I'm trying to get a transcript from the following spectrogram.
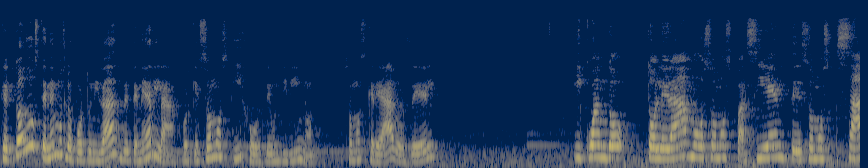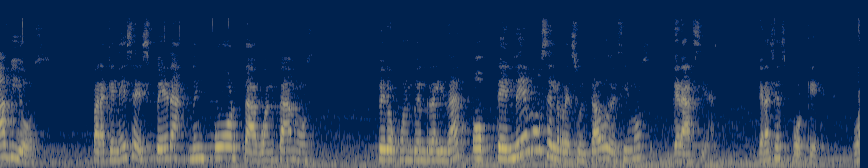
que todos tenemos la oportunidad de tenerla, porque somos hijos de un divino, somos creados de Él. Y cuando toleramos, somos pacientes, somos sabios, para que en esa espera no importa, aguantamos. Pero cuando en realidad obtenemos el resultado, decimos gracias. Gracias porque, wow,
